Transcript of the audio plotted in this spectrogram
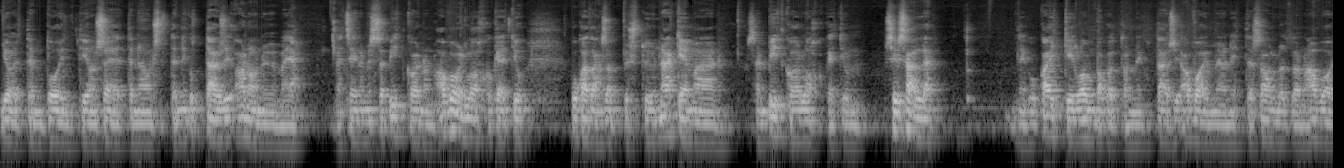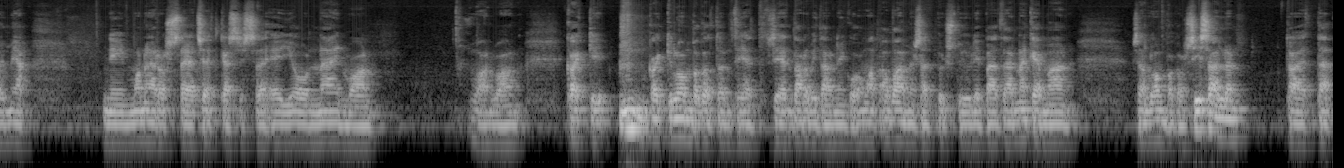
joiden pointti on se, että ne on sitten niin kuin täysin anonyymejä. että siinä missä Bitcoin on avoin lohkoketju, kuka tahansa pystyy näkemään sen Bitcoin-lohkoketjun sisälle. Niin kuin kaikki lompakot on niin kuin täysin avoimia, niiden saldot on avoimia. Niin Monerossa ja Zcashissa ei ole näin, vaan, vaan, vaan kaikki, kaikki lompakot on siihen, siihen tarvitaan niin kuin omat avaimensa, että pystyy ylipäätään näkemään sen lompakon sisällön, tai että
